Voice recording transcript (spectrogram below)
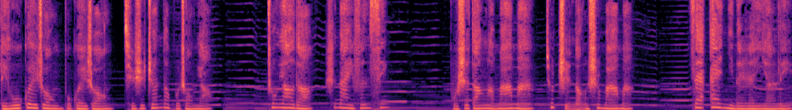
礼物贵重不贵重，其实真的不重要，重要的是那一份心。不是当了妈妈就只能是妈妈，在爱你的人眼里，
